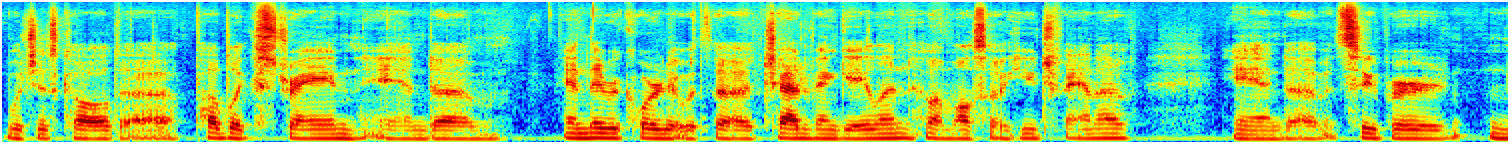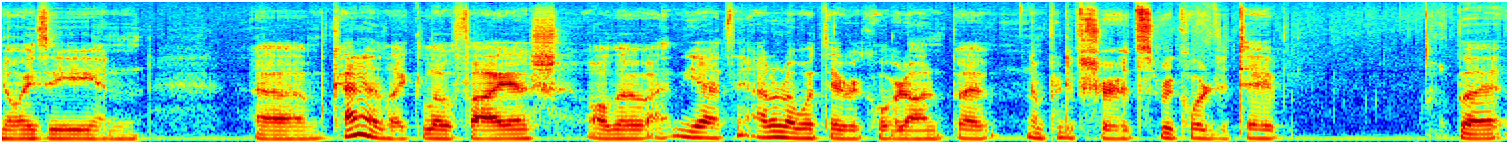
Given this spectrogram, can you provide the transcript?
which is called uh, Public Strain, and um, and they recorded it with uh, Chad VanGaalen, who I'm also a huge fan of, and um, it's super noisy and um, kind of like lo-fi-ish. Although, I- yeah, I, think, I don't know what they record on, but I'm pretty sure it's recorded to tape. But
